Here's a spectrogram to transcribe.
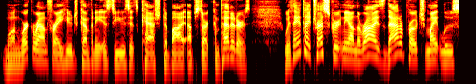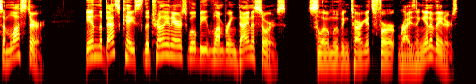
One workaround for a huge company is to use its cash to buy upstart competitors. With antitrust scrutiny on the rise, that approach might lose some luster. In the best case, the trillionaires will be lumbering dinosaurs, slow moving targets for rising innovators.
